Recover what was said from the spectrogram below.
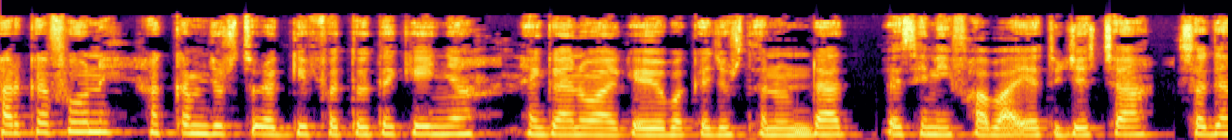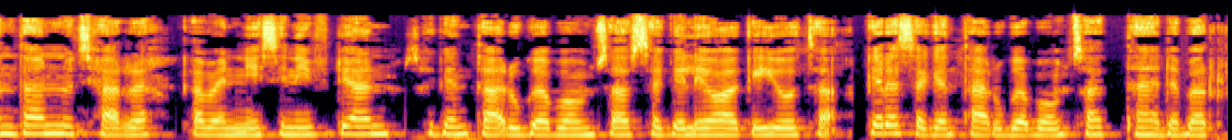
harka fuuni akkam jirtu dhaggeeffattoota keenya nagaan waaqayyoo bakka jirtan hundaati isiniif haa baay'atu jechaa sagantaan nuti har'a qabannee isiniif dhiyaannu sagantaa dhuga ba'umsaaf sagalee waaqayyoo ta'a gara sagantaa dhuga ba'umsaatti haa dabarru.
